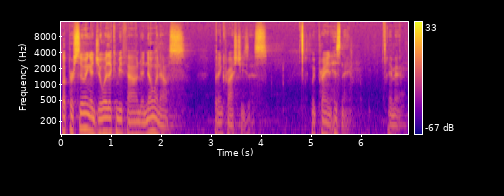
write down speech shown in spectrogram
but pursuing a joy that can be found in no one else but in Christ Jesus. We pray in his name. Amen.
